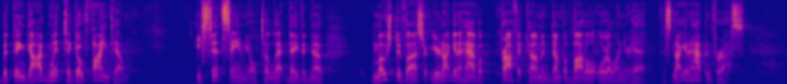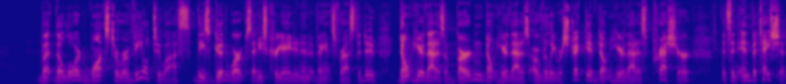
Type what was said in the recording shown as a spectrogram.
But then God went to go find him. He sent Samuel to let David know most of us, you're not going to have a prophet come and dump a bottle of oil on your head. That's not going to happen for us. But the Lord wants to reveal to us these good works that He's created in advance for us to do. Don't hear that as a burden. Don't hear that as overly restrictive. Don't hear that as pressure. It's an invitation.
